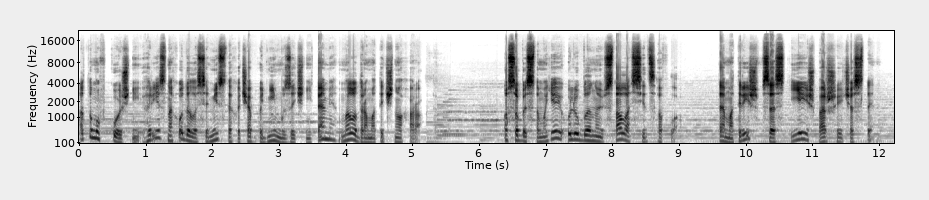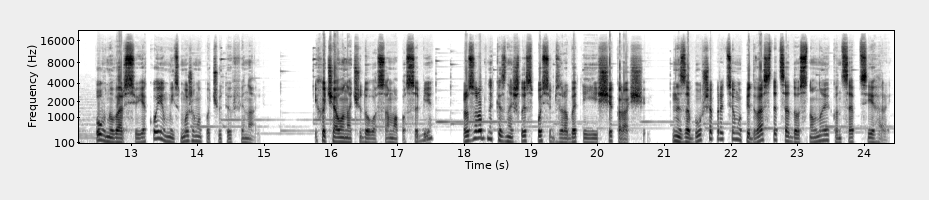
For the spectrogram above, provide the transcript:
а тому в кожній грі знаходилося місце хоча б одній музичній темі мелодраматичного характеру. Особисто моєю улюбленою стала Seeds of Love. Тема тріш все з тієї ж першої частини, повну версію якої ми зможемо почути в фіналі. І хоча вона чудова сама по собі, розробники знайшли спосіб зробити її ще кращою, не забувши при цьому підвести це до основної концепції гри.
